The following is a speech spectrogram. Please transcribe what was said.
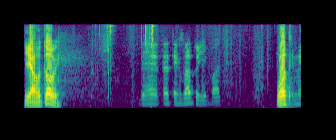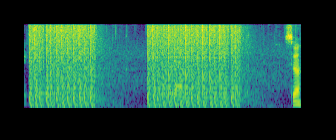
Я готовий. Де та тих ззаду їбати. Вот, Ти ми все.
